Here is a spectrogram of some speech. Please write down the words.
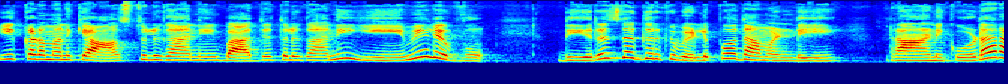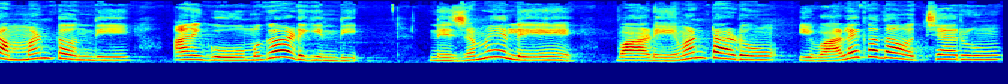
ఇక్కడ మనకి ఆస్తులు కానీ బాధ్యతలు కానీ ఏమీ లేవు. ధీరజ్ దగ్గరికి వెళ్ళిపోదామండి. రాణి కూడా రమ్మంటోంది అని గోముగా అడిగింది. నిజమేలే వాడేమంటాడు? ఇవాళే కదా వచ్చారు.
